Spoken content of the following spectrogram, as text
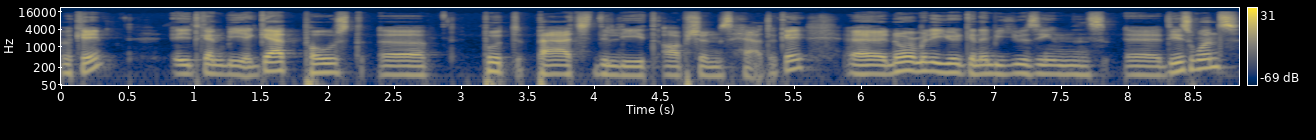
okay? It can be a get post uh, put patch delete options head okay? Uh, normally you're gonna be using uh, these ones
